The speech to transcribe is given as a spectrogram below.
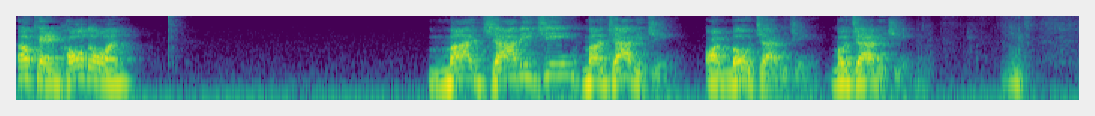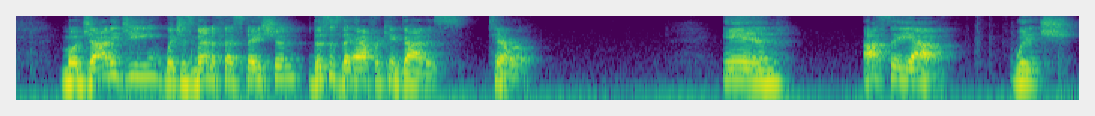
Okay, hold on. Majadiji, Majadiji, or Mojadiji, Mojadiji. Mm. Mojadiji, which is manifestation. This is the African goddess tarot in Asaya, which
